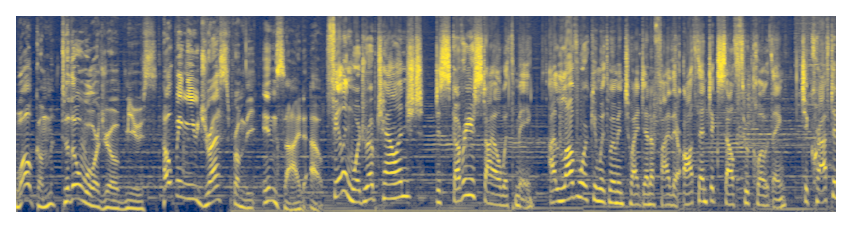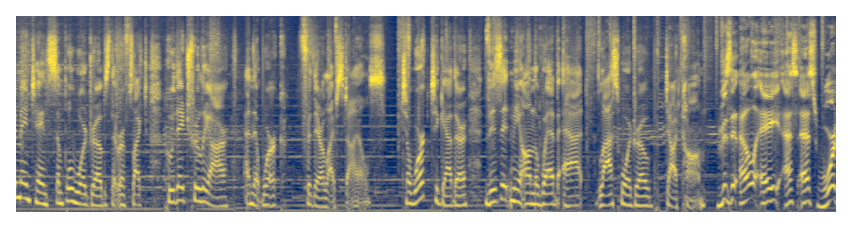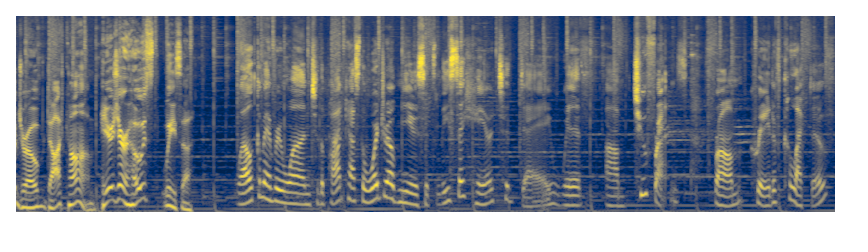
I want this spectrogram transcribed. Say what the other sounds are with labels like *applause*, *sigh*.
Welcome to the Wardrobe Muse, helping you dress from the inside out. Feeling wardrobe challenged? Discover your style with me. I love working with women to identify their authentic self through clothing, to craft and maintain simple wardrobes that reflect who they truly are and that work for their lifestyles. To work together, visit me on the web at lasswardrobe.com. Visit lasswardrobe.com. Here's your host, Lisa. Welcome, everyone, to the podcast, The Wardrobe Muse. It's Lisa here today with um, two friends from Creative Collective.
